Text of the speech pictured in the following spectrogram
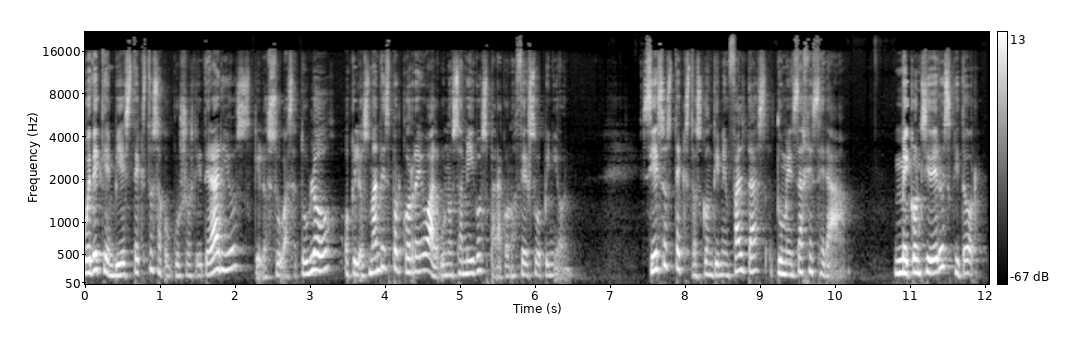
puede que envíes textos a concursos literarios, que los subas a tu blog o que los mandes por correo a algunos amigos para conocer su opinión. Si esos textos contienen faltas, tu mensaje será me considero escritor,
